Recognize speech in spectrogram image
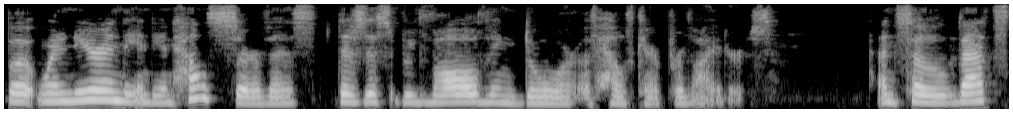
But when you're in the Indian Health Service, there's this revolving door of healthcare providers. And so that's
